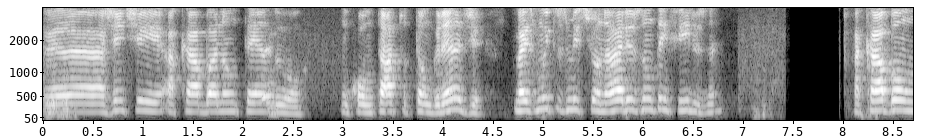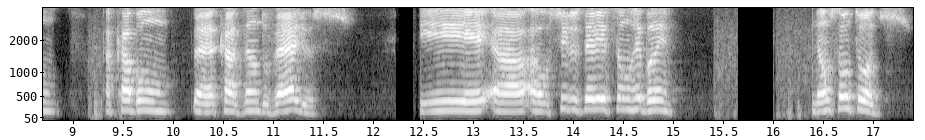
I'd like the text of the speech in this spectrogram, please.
é, a gente acaba não tendo um contato tão grande mas muitos missionários não têm filhos, né? Acabam, acabam é, casando velhos e a, os filhos deles são um rebanho. Não são todos.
